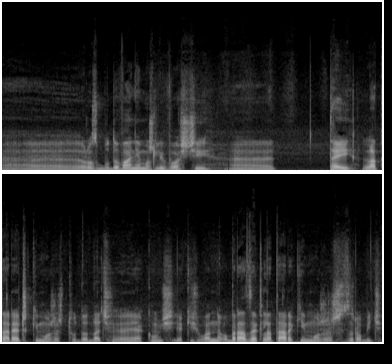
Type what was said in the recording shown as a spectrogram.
e, rozbudowanie możliwości e, tej latareczki. Możesz tu dodać e, jakąś, jakiś ładny obrazek latarki, możesz zrobić,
